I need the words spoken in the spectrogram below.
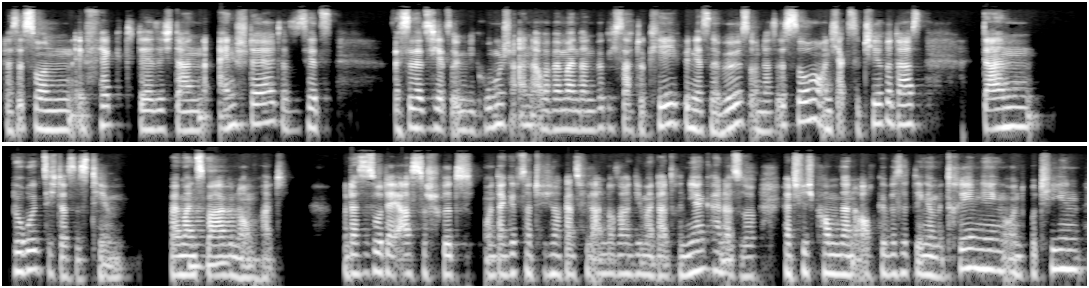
das ist so ein Effekt, der sich dann einstellt. Das ist jetzt, das hört sich jetzt irgendwie komisch an, aber wenn man dann wirklich sagt, okay, ich bin jetzt nervös und das ist so und ich akzeptiere das, dann beruhigt sich das System, weil man es mhm. wahrgenommen hat. Und das ist so der erste Schritt. Und dann gibt es natürlich noch ganz viele andere Sachen, die man dann trainieren kann. Also natürlich kommen dann auch gewisse Dinge mit Training und Routinen.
